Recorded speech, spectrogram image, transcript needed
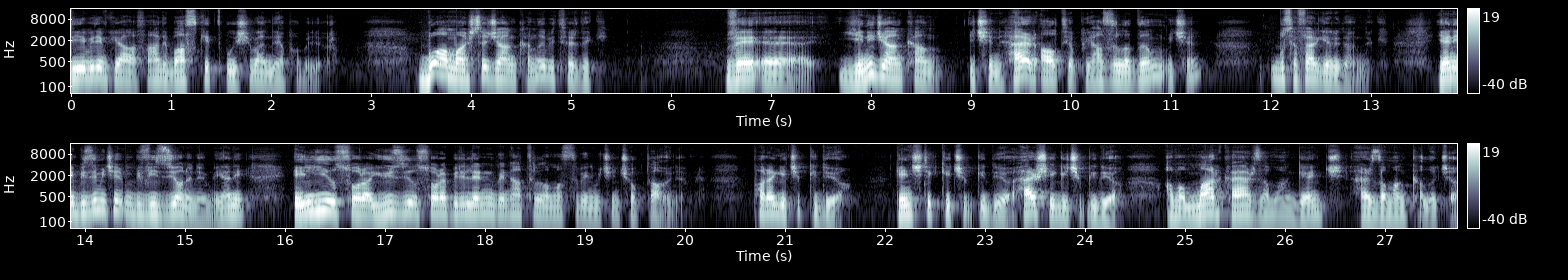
diyebilirim ki ya hadi basket bu işi ben de yapabiliyorum. Bu amaçla Cankan'ı bitirdik. Ve e, yeni Cankan için her altyapıyı hazırladığım için bu sefer geri döndük. Yani bizim için bir vizyon önemli. Yani 50 yıl sonra, 100 yıl sonra birilerinin beni hatırlaması benim için çok daha önemli. Para geçip gidiyor. Gençlik geçip gidiyor. Her şey geçip gidiyor. Ama marka her zaman genç, her zaman kalıcı.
